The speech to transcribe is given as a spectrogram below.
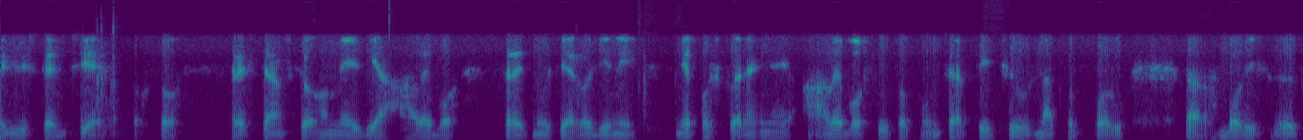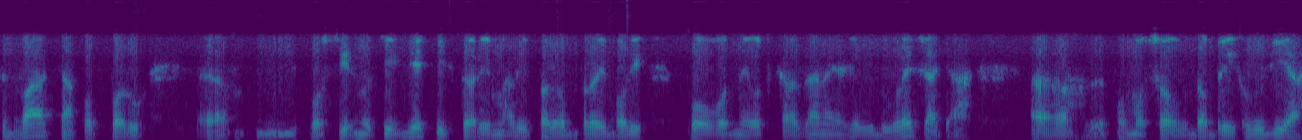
existencie tohto kresťanského média alebo stretnutie rodiny nepoškverenej, alebo sú to koncerty, či už na podporu, eh, boli dva na podporu eh, postihnutých detí, ktorí mali, boli pôvodne odkázané, že budú ležať a pomocou dobrých ľudí a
